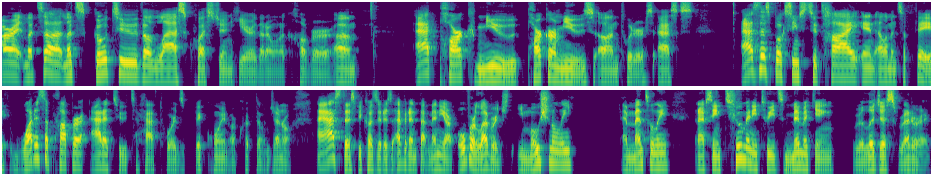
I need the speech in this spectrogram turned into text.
all right let's uh let's go to the last question here that i want to cover. Um at park muse parker muse on twitter asks as this book seems to tie in elements of faith, what is the proper attitude to have towards Bitcoin or crypto in general? I ask this because it is evident that many are over leveraged emotionally and mentally, and I've seen too many tweets mimicking religious rhetoric?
